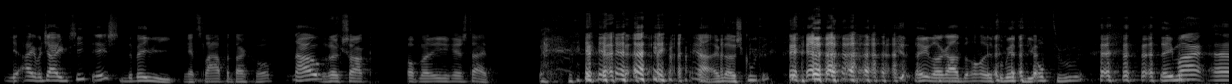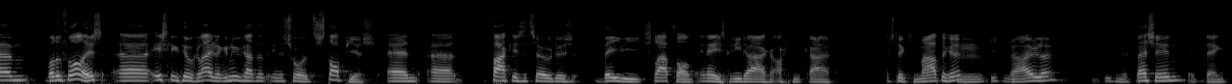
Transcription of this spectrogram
je, wat jij eigenlijk ziet is, de baby... Je gaat slapen, dag erop. Nou, Rugzak, op naar de universiteit. ja, hij heeft nou een scooter. Heel lang aan het probeert die op te voeren. Nee, maar ehm, wat het vooral is, eh, eerst ging het heel geleidelijk en nu gaat het in een soort stapjes. En eh, vaak is het zo, dus baby slaapt dan ineens drie dagen achter elkaar een stukje matiger, Mhm. iets meer huilen, met iets meer fles in. Dat je denkt,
